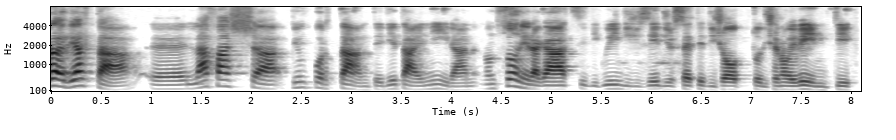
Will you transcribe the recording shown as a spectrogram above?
Però in realtà eh, la fascia più importante di età in Iran non sono i ragazzi di 15, 16, 17, 18, 19, 20.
